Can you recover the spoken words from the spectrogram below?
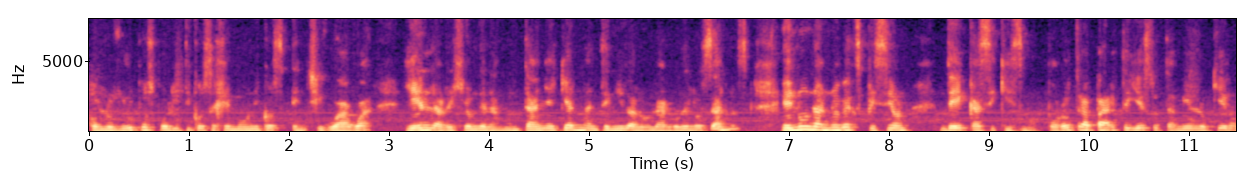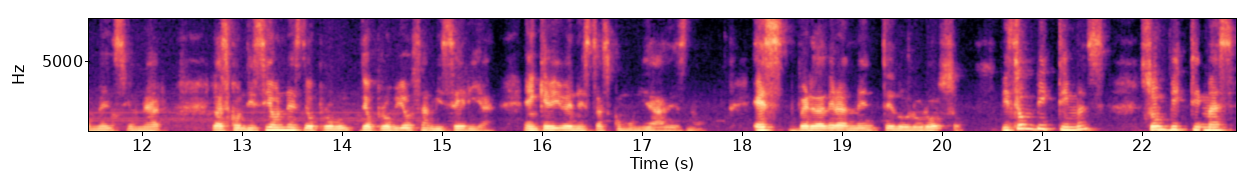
con los grupos políticos hegemónicos en Chihuahua y en la región de la montaña y que han mantenido a lo largo de los años en una nueva expresión de caciquismo. Por otra parte, y esto también lo quiero mencionar, las condiciones de, de oprobiosa miseria en que viven estas comunidades, ¿no? Es verdaderamente doloroso. Y son víctimas, son víctimas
